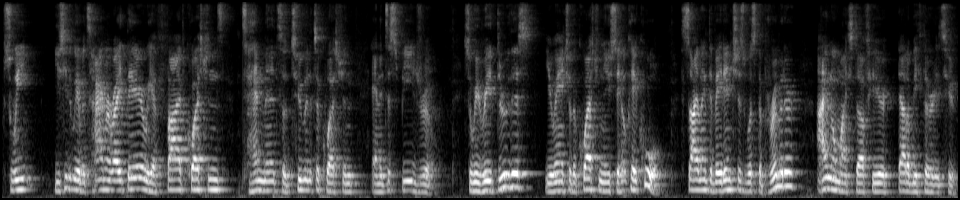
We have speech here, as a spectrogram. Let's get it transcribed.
sweet. You see that we have a timer right there. We have five questions, 10 minutes, so two minutes a question, and it's a speed drill. So we read through this, you answer the question, and you say, okay, cool. Side length of eight inches, what's the perimeter? I know my stuff here. That'll be 32.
